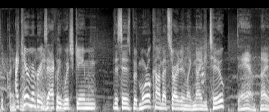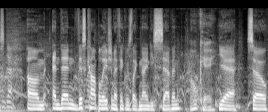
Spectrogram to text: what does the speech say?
like I can't remember exactly which game this is, but Mortal Kombat started in like '92. Damn, nice. Um, and then this compilation I think was like '97. Okay. Yeah. So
